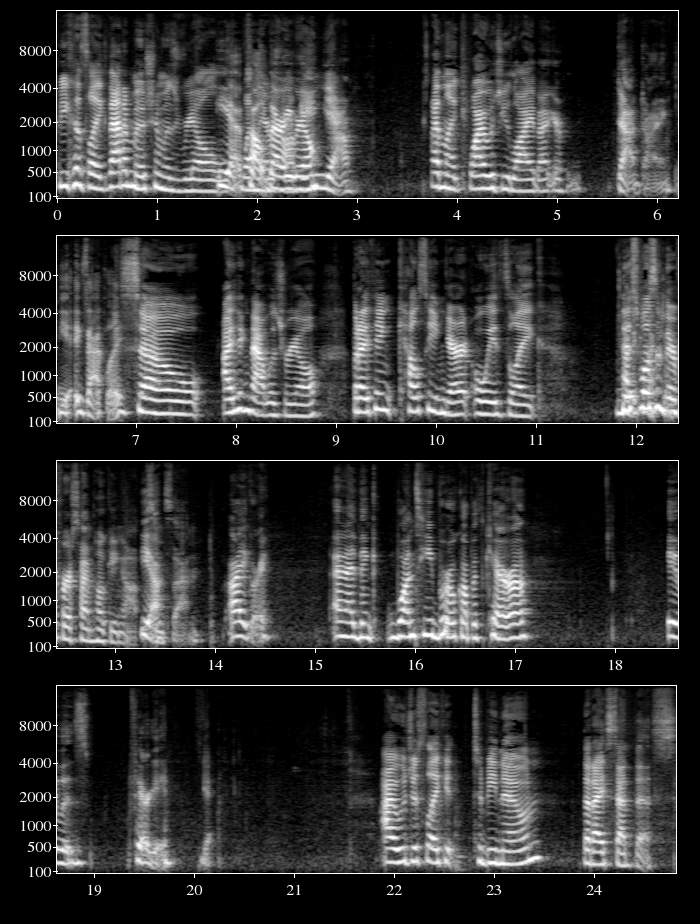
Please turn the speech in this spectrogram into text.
because like that emotion was real. Yeah, it felt very talking. real. Yeah, and like, why would you lie about your dad dying? Yeah, exactly. So I think that was real. But I think Kelsey and Garrett always like this wasn't their first time hooking up Yeah. since then. I agree. And I think once he broke up with Kara, it was fair game. Yeah. I would just like it to be known that I said this.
